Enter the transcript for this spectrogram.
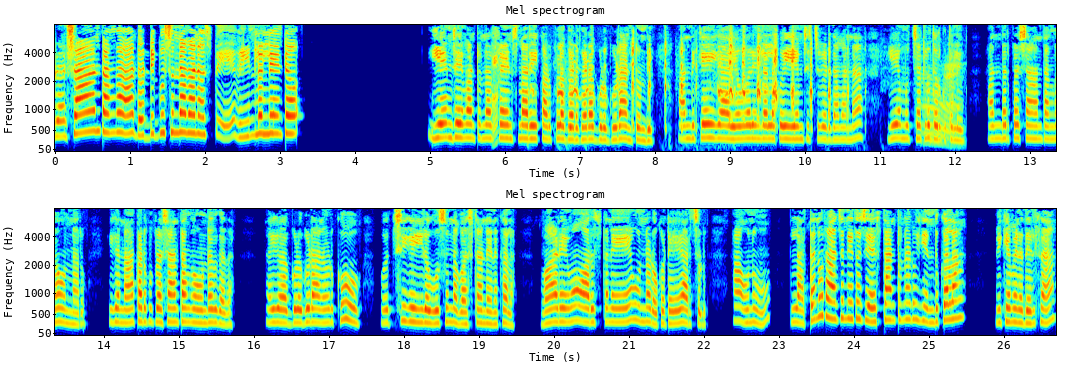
ప్రశాంతంగా దొడ్డి కూర్చుందామని వస్తే వీళ్ళల్లో ఏంటో ఏం చేయమంటున్నారు ఫ్రెండ్స్? మరి కడుపులో గడగడ గుడగుడ అంటుంది. అందుకే ఇక ఎవరిళ్ళకు ఏం చిచ్చు పెడదామన్నా ఏ ముచ్చట్లు దొరుకుతలేవు. అందరు ప్రశాంతంగా ఉన్నారు. ఇక నా కడుపు ప్రశాంతంగా ఉండదు కదా. ఇక గుడగుడ అనుడుకు వచ్చి ఇక ఈడ కూర్చున్న బస్ స్టాండ్ వెనకాల వాడేమో అరుస్తూనే ఉన్నాడు. ఒకటే అరుచుడు అవును లతను రాజన్ ఏదో చేస్తా అంటున్నాడు. ఎందుకలా? మీకేమైనా తెలుసా?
